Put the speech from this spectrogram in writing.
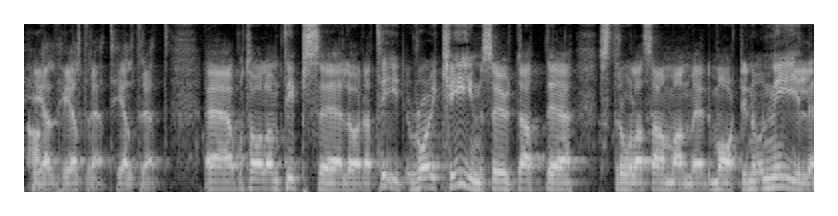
Ja. Helt, helt rätt, helt rätt. Eh, på tal om tips eh, lördag tid. Roy Keane ser ut att eh, stråla samman med Martin O'Neill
